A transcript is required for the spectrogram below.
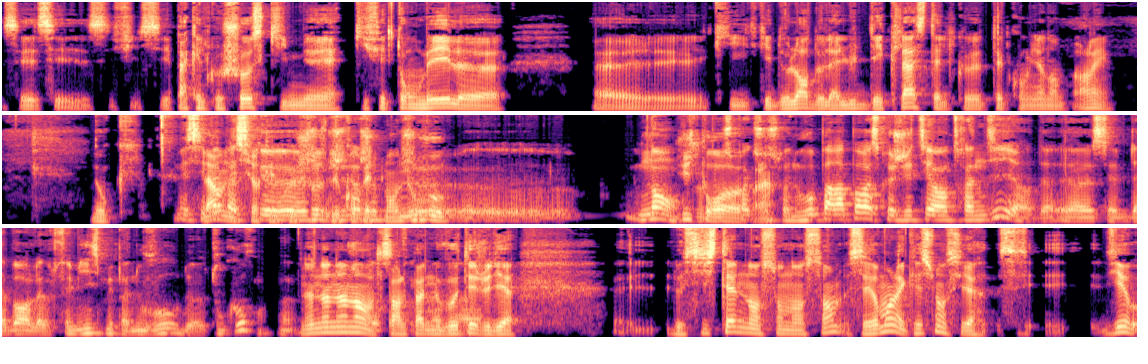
c'est pas quelque chose qui fait tomber le qui, qui, est de l'ordre de la lutte des classes tel que tel qu'on vient d'en parler. Donc Mais là, on est sur quelque chose de complètement nouveau. Euh, non, Juste je ne pense pas que ce soit nouveau par rapport à ce que j'étais en train de dire. Euh, d'abord, le féminisme n'est pas nouveau de tout court. Non, non, non, non. Je parle pas de nouveauté. Je veux dire, le système dans son ensemble, c'est vraiment la question. C'est dire,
